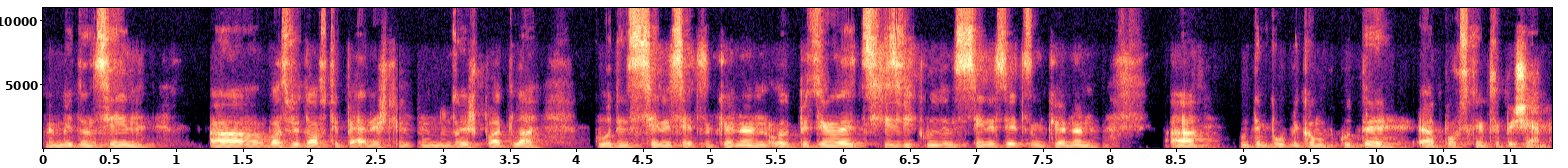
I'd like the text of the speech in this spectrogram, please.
wenn wir dann sehen, was wir da auf die Beine stellen und unsere Sportler gut in Szene setzen können oder beziehungsweise sie sich gut in Szene setzen können äh, und dem Publikum gute äh, Boxkämpfe bescheren.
